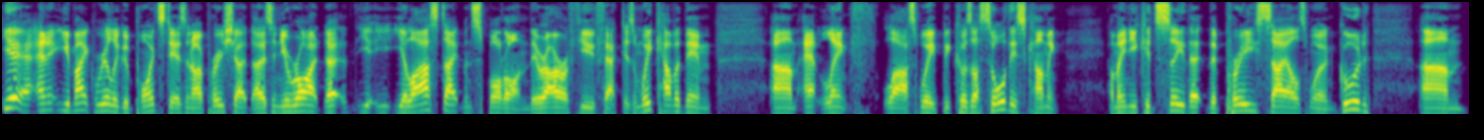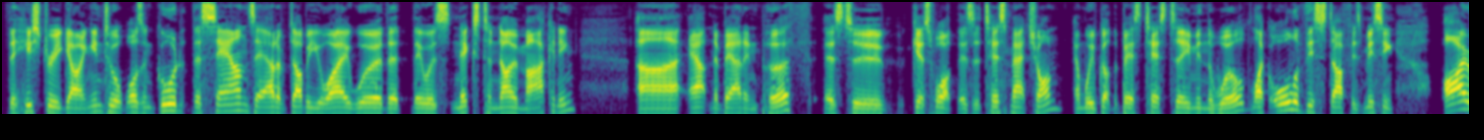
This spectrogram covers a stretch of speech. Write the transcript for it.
Yeah, and you make really good points, Des, and I appreciate those. And you're right. Uh, your last statement spot on. There are a few factors, and we covered them um, at length last week because I saw this coming. I mean, you could see that the pre-sales weren't good. Um, the history going into it wasn't good. The sounds out of WA were that there was next to no marketing uh, out and about in Perth as to guess what? There's a test match on, and we've got the best test team in the world. Like all of this stuff is missing. I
